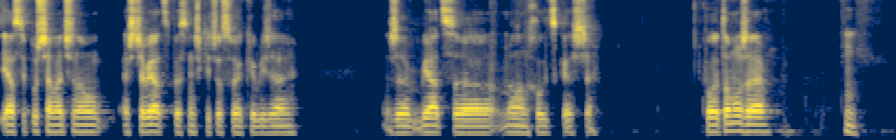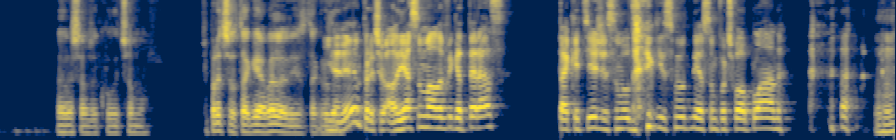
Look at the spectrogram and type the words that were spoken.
ja si púšťam väčšinou ešte viac pesničky, čo sú keby, že, že viac uh, melancholické ešte. Kvôli tomu, že hm, rozmýšľam, že kvôli čomu. Že prečo to tak ja veľa ľudí tak robí. Ja neviem prečo, ale ja som mal napríklad teraz také tiež, že som bol taký smutný a som počúval plán. Uh-huh.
